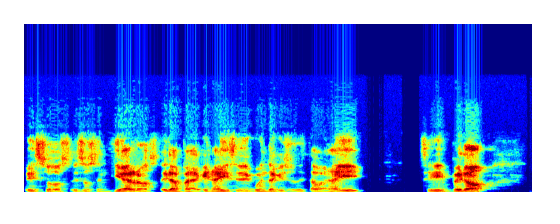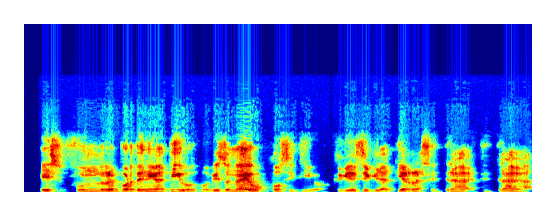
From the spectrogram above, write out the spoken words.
esos, esos entierros, era para que nadie se dé cuenta que ellos estaban ahí, ¿sí? pero es, fue un reporte negativo, porque eso no es positivo. ¿Qué quiere decir que la tierra se te traga?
